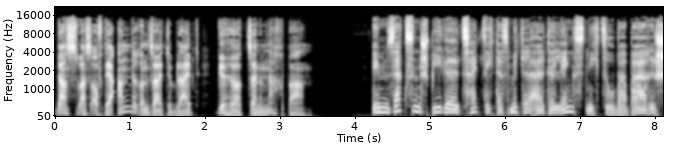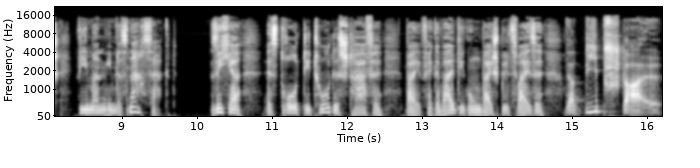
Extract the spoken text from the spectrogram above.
das, was auf der anderen Seite bleibt, gehört seinem Nachbarn. Im Sachsenspiegel zeigt sich das Mittelalter längst nicht so barbarisch, wie man ihm das nachsagt. Sicher, es droht die Todesstrafe, bei Vergewaltigung beispielsweise. Der Diebstahl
